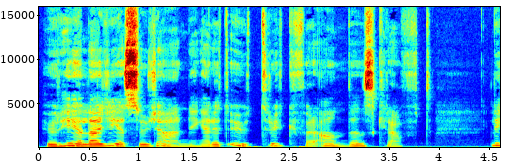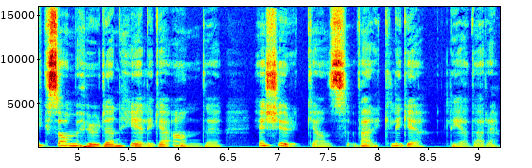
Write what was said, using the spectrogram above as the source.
Hur hela Jesu gärning är ett uttryck för Andens kraft, liksom hur den heliga Ande är kyrkans verklige ledare.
